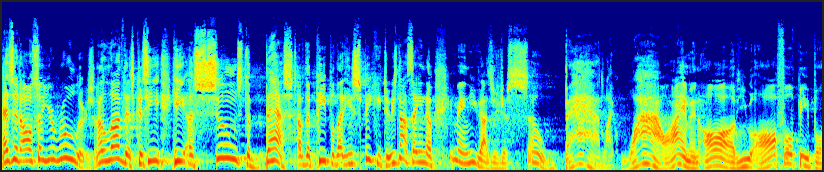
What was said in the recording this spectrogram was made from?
as did also your rulers. And I love this because he, he assumes the best of the people that he's speaking to. He's not saying, you know, man, you guys are just so bad. Like, wow, I am in awe of you awful people.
